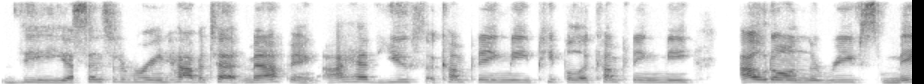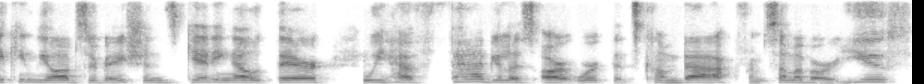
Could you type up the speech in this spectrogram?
the uh, sensitive marine habitat mapping. I have youth accompanying me, people accompanying me out on the reefs, making the observations, getting out there. We have fabulous artwork that's come back from some of our youth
